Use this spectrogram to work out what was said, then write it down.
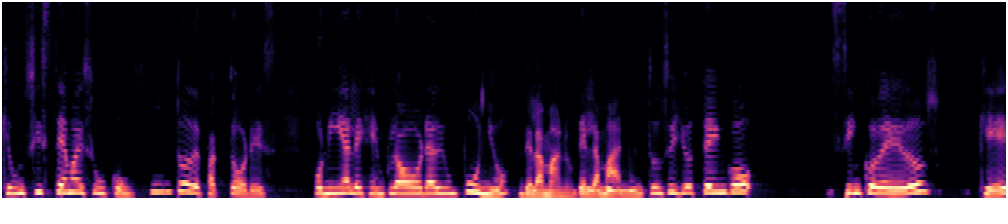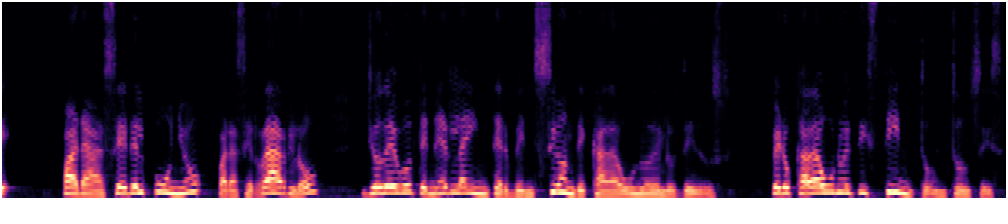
que un sistema es un conjunto de factores. Ponía el ejemplo ahora de un puño. De la mano. De la mano. Entonces yo tengo cinco dedos que para hacer el puño, para cerrarlo, yo debo tener la intervención de cada uno de los dedos. Pero cada uno es distinto. Entonces,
